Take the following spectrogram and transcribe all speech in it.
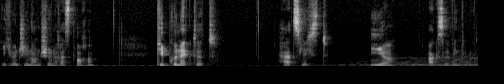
ich wünsche Ihnen noch eine schöne Restwoche. Keep connected. Herzlichst, Ihr Axel Winkelmann.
